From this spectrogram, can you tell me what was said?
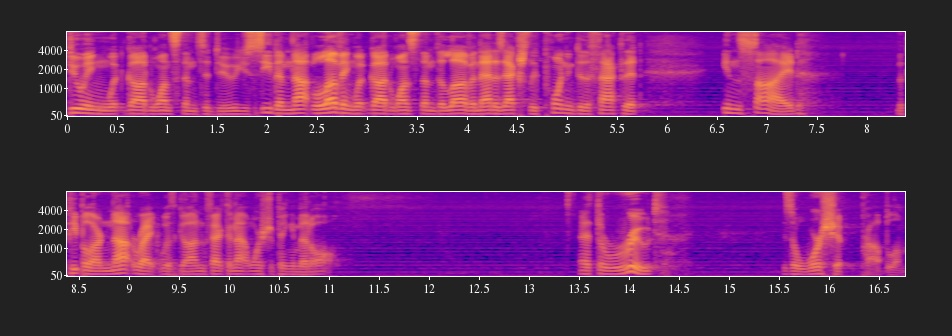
doing what God wants them to do. You see them not loving what God wants them to love, and that is actually pointing to the fact that inside, the people are not right with God. In fact, they're not worshiping Him at all. At the root is a worship problem.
